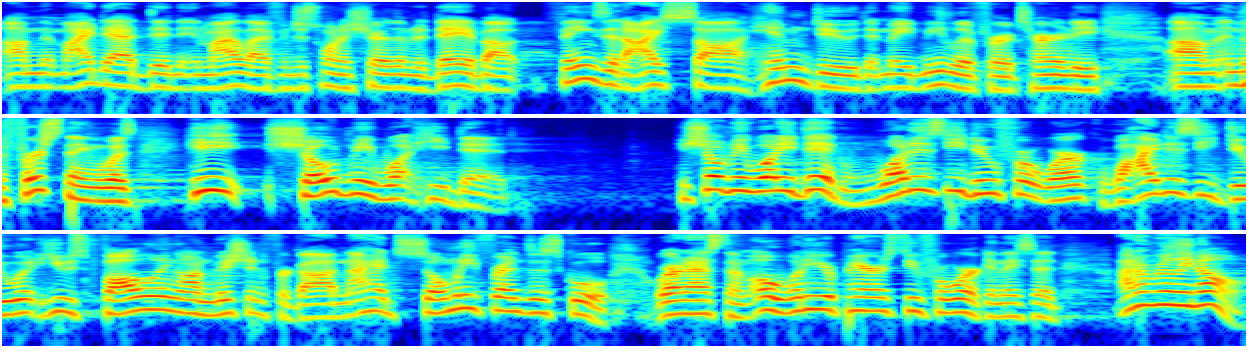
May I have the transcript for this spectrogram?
um, that my dad did in my life and just want to share them today about things that I saw him do that made me live for eternity. Um, and the first thing was he showed me what he did. He showed me what he did. What does he do for work? Why does he do it? He was following on mission for God. And I had so many friends in school where I'd ask them, Oh, what do your parents do for work? And they said, I don't really know.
